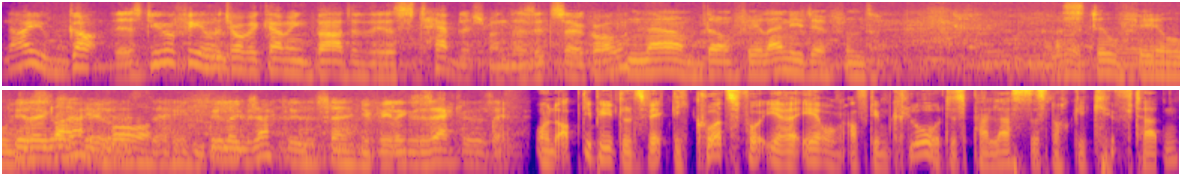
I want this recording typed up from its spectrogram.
Now you've got this, do you feel that you're becoming part of the establishment, as it's so called? No, don't feel any different. I still feel, Feel just like exactly before. the same. Feel exactly the same. You feel exactly the same. Und ob die Beatles wirklich kurz vor ihrer Ehrung auf dem Klo des Palastes noch gekifft hatten,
